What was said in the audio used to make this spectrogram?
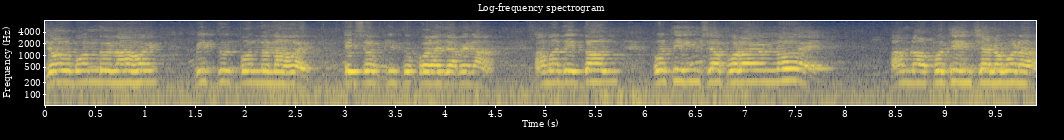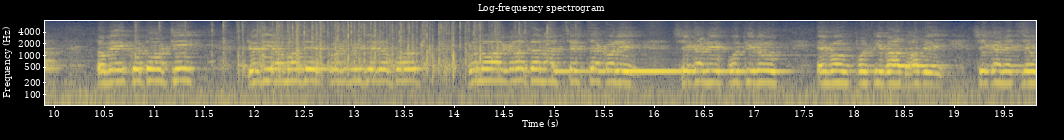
জল বন্ধ না হয়, বিদ্যুৎ বন্ধ না হয়, এসব কিন্তু করা যাবে না। আমাদের দল প্রতিহিংসা পরায়ণ নয়। আমরা প্রতিহিংসা নেব না। তবে এই কথাও ঠিক। যদি আমাদের কর্মীদের ওপর কোনো আঘাত আনার চেষ্টা করে, সেখানে প্রতিরোধ এবং প্রতিবাদ হবে সেখানে কেউ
